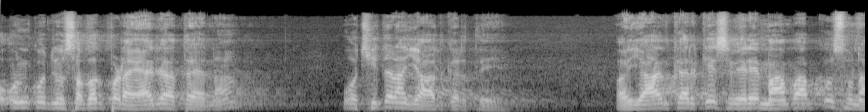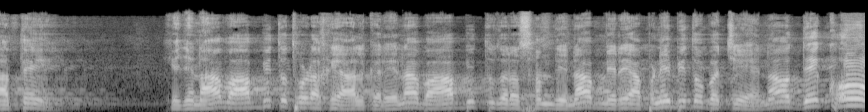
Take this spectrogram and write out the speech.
उनको जो सबक पढ़ाया जाता है ना, वो अच्छी तरह याद करते हैं। और याद करके सवेरे माँ बाप को सुनाते हैं कि जनाब, आप भी तो थोड़ा ख्याल करें ना, अब आप भी तो ज़रा समझे ना, अब मेरे अपने भी तो बच्चे हैं ना। और देखो,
